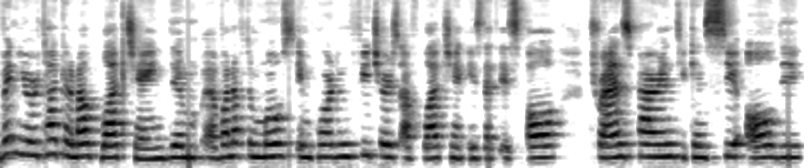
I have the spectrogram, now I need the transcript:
when you're talking about blockchain, the, uh, one of the most important features of blockchain is that it's all transparent. You can see all the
